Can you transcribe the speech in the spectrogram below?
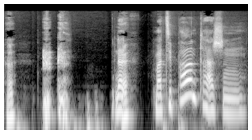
Hä? Na, Hä? Marzipantaschen.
